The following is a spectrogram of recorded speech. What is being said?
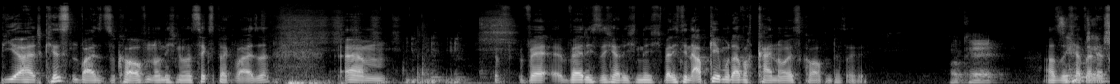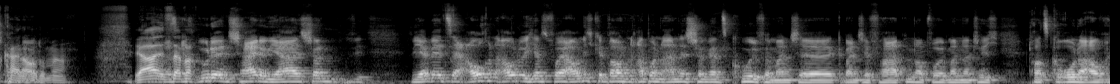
Bier halt kistenweise zu kaufen und nicht nur Sixpackweise, ähm, wer- werde ich sicherlich nicht, werde ich den abgeben oder einfach kein neues kaufen tatsächlich. Okay. Also Sehr ich habe dann jetzt kein. Auto mehr. Ja, Das ist ist eine einfach, gute Entscheidung. Ja, ist schon. Wir haben jetzt ja auch ein Auto, ich habe es vorher auch nicht gebraucht und ab und an ist schon ganz cool für manche, manche Fahrten, obwohl man natürlich trotz Corona auch,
